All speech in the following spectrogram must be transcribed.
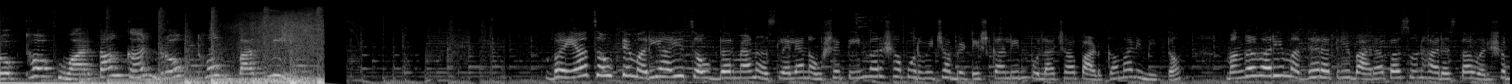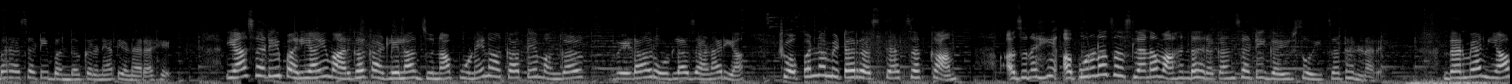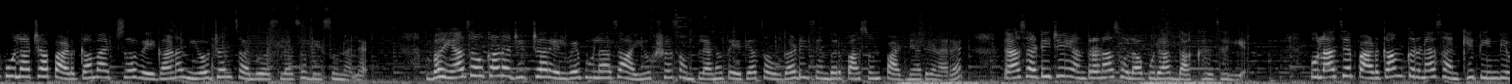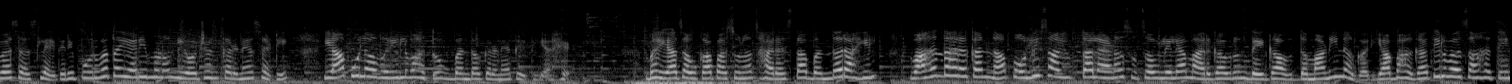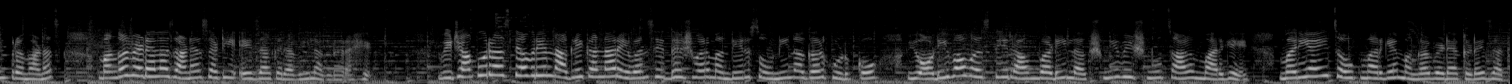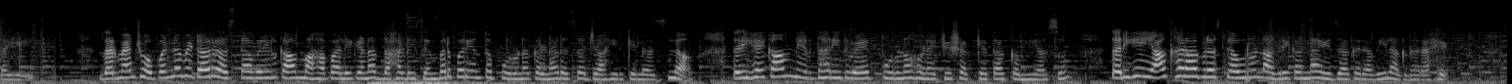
वार्तांकन रोखोक बातमी. भैया चौक ते मरियाई चौक दरम्यान असलेल्या नऊशे तीन वर्षापूर्वीच्या ब्रिटिशकालीन पुलाच्या पाडकामानिमित्त मंगळवारी मध्यरात्री बारापासून हा रस्ता वर्षभरासाठी बंद करण्यात येणार आहे. यासाठी पर्यायी मार्ग काढलेला जुना पुणे नाका ते मंगळवेढा रोडला जाणाऱ्या चोपन्न मीटर रस्त्याचं काम अजूनही अपूर्णच असल्यानं वाहनधारकांसाठी गैरसोयीचं ठरणार आहे. दरम्यान या पुलाच्या पाडकामाचं वेगानं नियोजन चालू असल्याचं दिसून आलंय. भैया चौकानजीकच्या रेल्वे पुलाचं आयुष्य संपल्यानं ते येत्या चौदा डिसेंबरपासून पाडण्यात येणार आहे. त्यासाठीची यंत्रणा सोलापुरात दाखल झाली आहे. पुलाचे पाडकाम करण्यास आणखी तीन दिवस असले तरी पूर्वतयारी म्हणून नियोजन करण्यासाठी या पुलावरील वाहतूक बंद करण्यात येते आहे. भैया चौकापासूनच हा रस्ता बंद राहील. वाहनधारकांना पोलीस आयुक्तालयानं सुचवलेल्या मार्गावरून देगाव दमाणी नगर या भागातील वसाहतींप्रमाणेच मंगळवेढ्याला जाण्यासाठी ये जा करावी लागणार आहे. विजापूर रस्त्यावरील नागरिकांना रेवणसिद्धेश्वर मंदिर सोनीनगर हुडको यॉडिवा वस्ती रामवाडी लक्ष्मी विष्णू चाळ मार्गे मरियाई चौक मार्गे मंगळवेड्याकडे जाता येईल. दरम्यान चोपन्न मीटर रस्त्यावरील काम महापालिकेनं दहा डिसेंबरपर्यंत पूर्ण करणार असं जाहीर केलं असलं तरी हे काम निर्धारित वेळेत पूर्ण होण्याची शक्यता कमी असून तरीही या खराब रस्त्यावरून नागरिकांना इजा करावी लागणार आहे.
